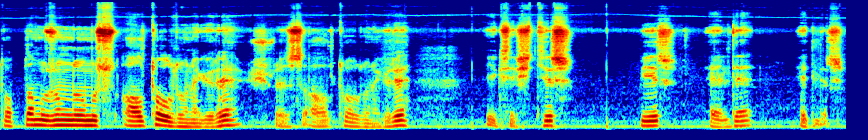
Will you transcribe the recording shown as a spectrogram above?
Toplam uzunluğumuz 6 olduğuna göre şurası 6 olduğuna göre x eşittir 1 elde edilir.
